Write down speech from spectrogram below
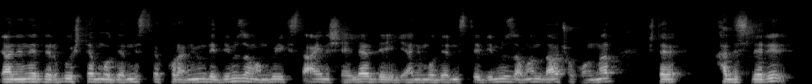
Yani nedir bu işte modernist ve Kur'aniyun dediğimiz zaman bu ikisi de aynı şeyler değil. Yani modernist dediğimiz zaman daha çok onlar işte hadisleri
